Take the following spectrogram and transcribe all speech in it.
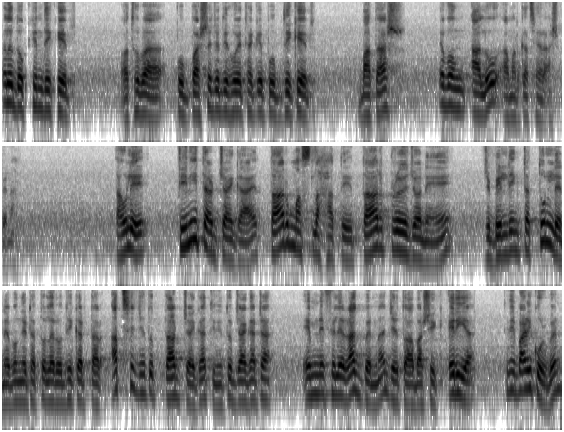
তাহলে দক্ষিণ দিকের অথবা পূব পাশে যদি হয়ে থাকে পূব দিকের বাতাস এবং আলো আমার কাছে আর আসবে না। তাহলে তিনি তার জায়গায়, তার মাসলাহাতে, তার প্রয়োজনে যে বিল্ডিংটা তুললেন এবং এটা তোলার অধিকার তার আছে, যেহেতু তার জায়গা, তিনি তো জায়গাটা এমনি ফেলে রাখবেন না, যেহেতু আবাসিক এরিয়া, তিনি বাড়ি করবেন,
